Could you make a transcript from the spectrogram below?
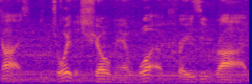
Guys, enjoy the show, man. What a crazy ride.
